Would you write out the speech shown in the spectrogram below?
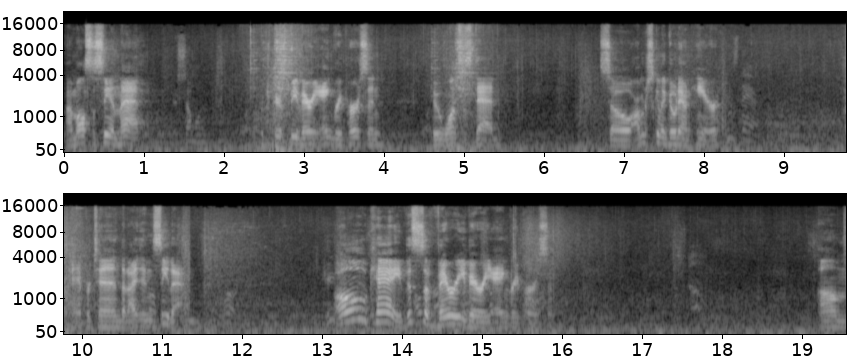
I'm also seeing that. Which appears to be a very angry person who wants us dead. So I'm just gonna go down here and pretend that I didn't see that. Okay, this is a very, very angry person. Um.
